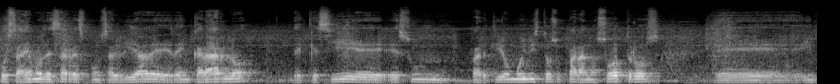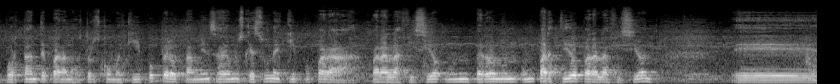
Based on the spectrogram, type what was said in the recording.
pues sabemos de esa responsabilidad de, de encararlo, de que sí eh, es un partido muy vistoso para nosotros, eh, importante para nosotros como equipo, pero también sabemos que es un equipo para, para la afición, un, perdón, un, partido para la afición, eh,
